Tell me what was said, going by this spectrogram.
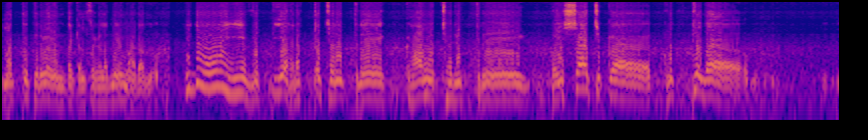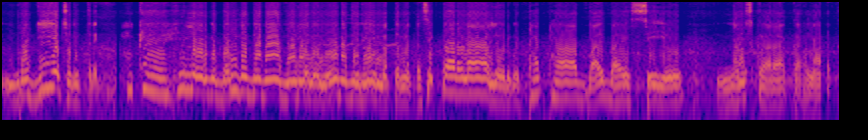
ಮತ್ತೆ ತಿರುಗಾ ಇಂಥ ಕೆಲಸಗಳನ್ನೇ ಮಾಡೋದು. ಇದು ಈ ವ್ಯಕ್ತಿಯ ರಕ್ತ ಚರಿತ್ರೆ ಕಾಮ ಚರಿತ್ರೆ ಪೈಶಾಚಿಕ ಕೃತ್ಯದ ಮೃಗೀಯ ಚರಿತ್ರೆ. ಓಕೆ, ಇಲ್ಲಿವರೆಗೂ ಬಂದಿದ್ದೀರಿ, ವಿಡಿಯೋನ ನೋಡಿದ್ದೀರಿ. ಮತ್ತೆ ಮತ್ತೆ ಸಿಗ್ತಾರಣ ಅಲ್ಲಿವರೆಗೂ tata, bye bye see you ನಮಸ್ಕಾರ, ಕರ್ನಾಟಕ.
